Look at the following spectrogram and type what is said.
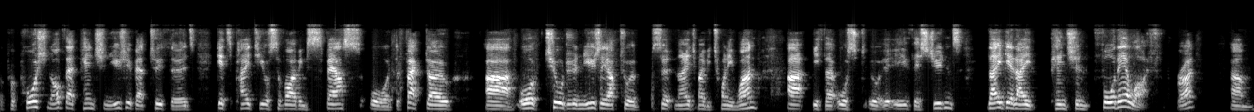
a proportion of that pension, usually about two thirds, gets paid to your surviving spouse or de facto uh, or children, usually up to a certain age, maybe 21 uh, if they're or if they're students, they get a pension for their life, right? Um,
